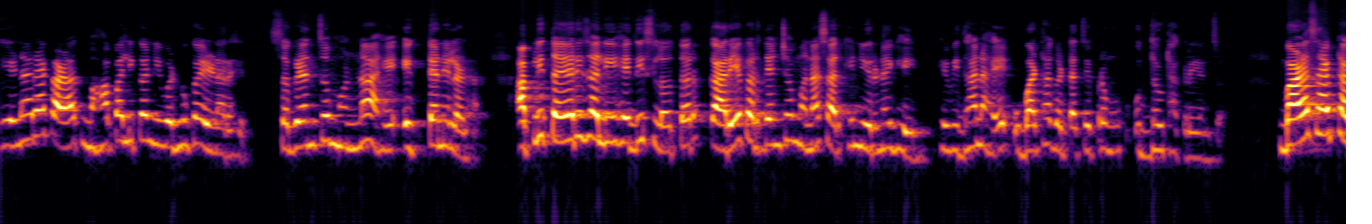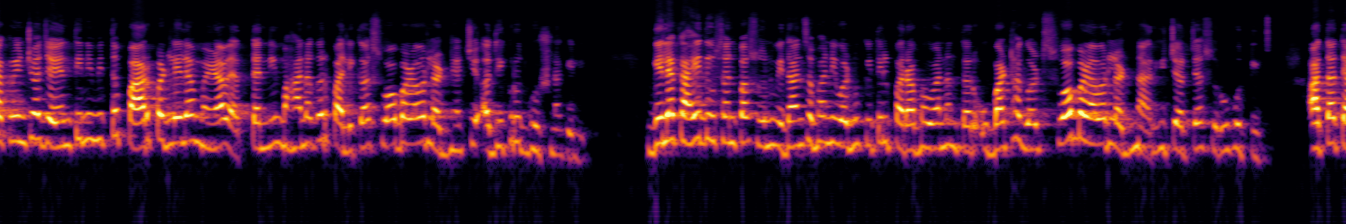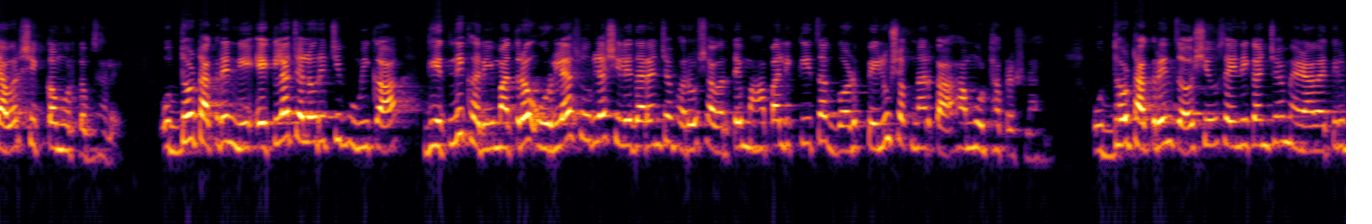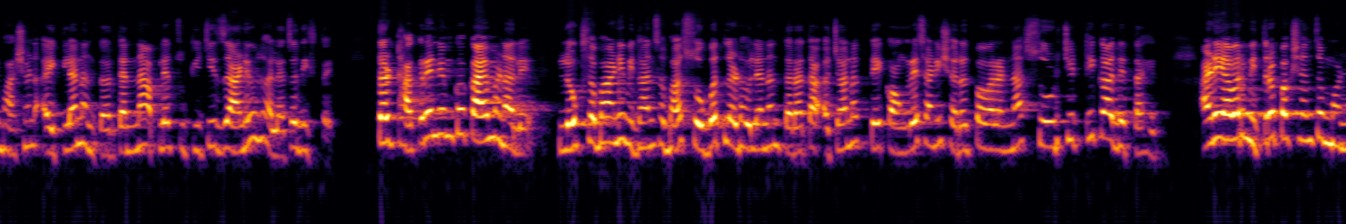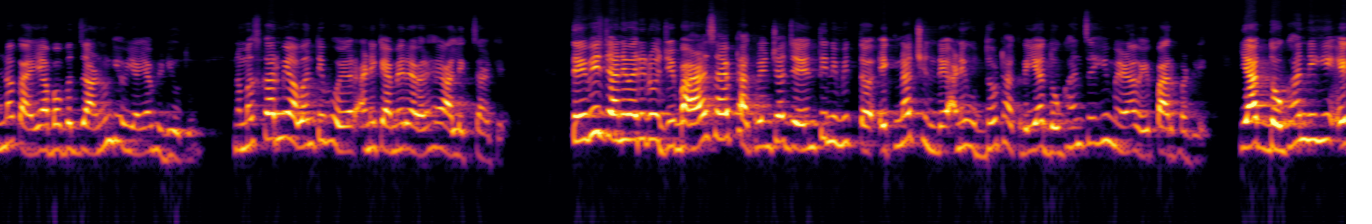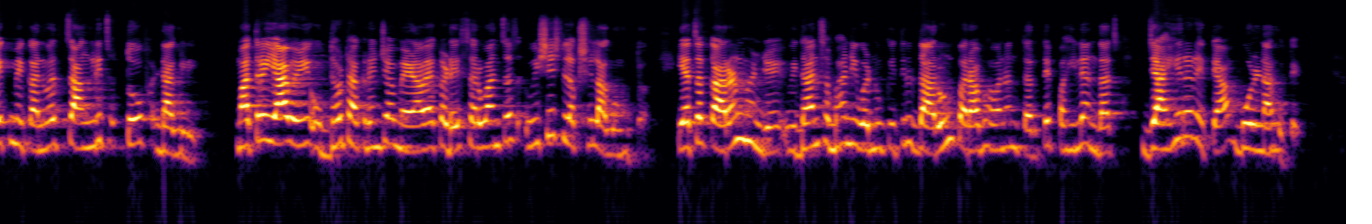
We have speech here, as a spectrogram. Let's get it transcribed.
येणाऱ्या काळात महापालिका निवडणुका येणार आहेत. सगळ्यांचं म्हणणं आहे एकट्याने लढा. आपली तयारी झाली हे दिसलं तर कार्यकर्त्यांच्या मनासारखे निर्णय घेईन हे विधान आहे उबाठा गटाचे प्रमुख उद्धव ठाकरे यांचं. बाळासाहेब ठाकरेंच्या जयंतीनिमित्त पार पडलेल्या मेळाव्यात त्यांनी महानगरपालिका स्वबळावर लढण्याची अधिकृत घोषणा केली. गेल्या काही दिवसांपासून विधानसभा निवडणुकीतील पराभवानंतर उबाठा गट स्वबळावर लढणार ही चर्चा सुरू होतीच. आता त्यावर शिक्कामोर्तब झालंय. उद्धव ठाकरेंनी एकला चलोरीची भूमिका घेतली खरी मात्र उरल्या सुरल्या शिलेदारांच्या भरोशावर ते महापालिकेचा गड पेलू शकणार का हा मोठा प्रश्न आहे. उद्धव ठाकरेंचं शिवसैनिकांच्या मेळाव्यातील भाषण ऐकल्यानंतर त्यांना आपल्या चुकीची जाणीव झाल्याचं दिसतंय. तर ठाकरे नेमकं काय म्हणाले? लोकसभा आणि विधानसभा सोबत लढवल्यानंतर आता अचानक ते काँग्रेस आणि शरद पवारांना सोडचिठ्ठी का देत आहेत? आणि यावर मित्र पक्षांचं म्हणणं काय याबाबत जाणून घेऊया या व्हिडिओतून. नमस्कार मी अवंती भोयर आणि कॅमेऱ्यावर हे आलेख चाळके. तेवीस जानेवारी रोजी बाळासाहेब ठाकरेंच्या जयंतीनिमित्त एकनाथ शिंदे आणि उद्धव ठाकरे या दोघांचेही मेळावे पार पडले. यात दोघांनीही एकमेकांवर चांगलीच तोफ डागली. मात्र यावेळी उद्धव ठाकरेंच्या मेळाव्याकडे सर्वांचंच विशेष लक्ष लागून होतं. याचं कारण म्हणजे विधानसभा निवडणुकीतील दारुण पराभवानंतर ते पहिल्यांदाच जाहीररित्या बोलणार होते.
